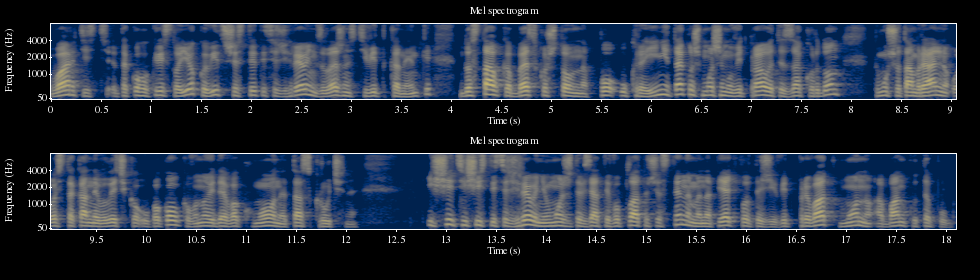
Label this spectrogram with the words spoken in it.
Вартість такого крісла Йоко від 6 тисяч гривень, в залежності від тканинки. Доставка безкоштовна по Україні. Також можемо відправити за кордон, тому що там реально ось така невеличка упаковка, воно йде вакуумоване та скручене. І ще ці 6 тисяч гривень ви можете взяти в оплату частинами на 5 платежів від Приват, Моно, Абанку та Пуб.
